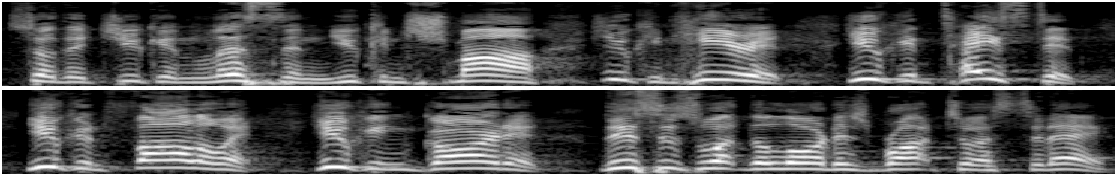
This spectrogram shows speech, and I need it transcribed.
so that you can listen. You can shma. You can hear it. You can taste it. You can follow it. You can guard it. This is what the Lord has brought to us today.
